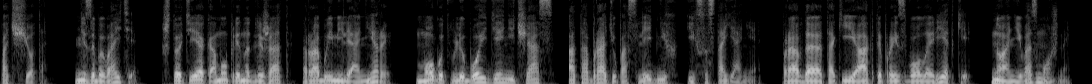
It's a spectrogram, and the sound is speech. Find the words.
подсчета. Не забывайте, что те, кому принадлежат рабы-миллионеры, могут в любой день и час отобрать у последних их состояние. Правда, такие акты произвола редки, но они возможны.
